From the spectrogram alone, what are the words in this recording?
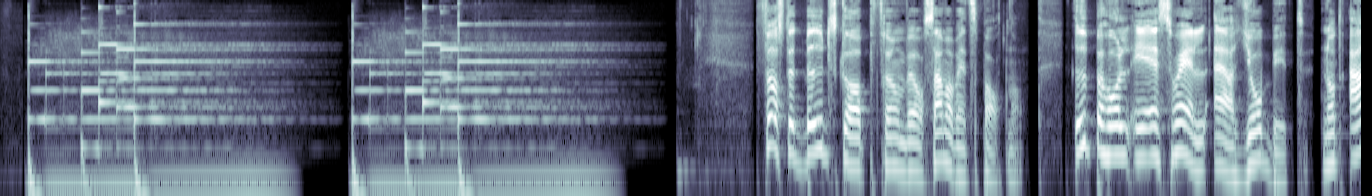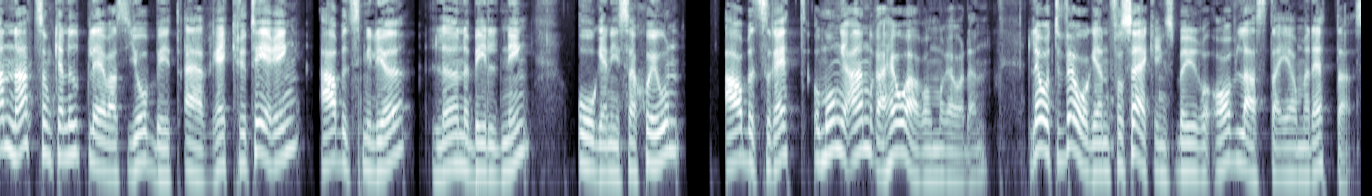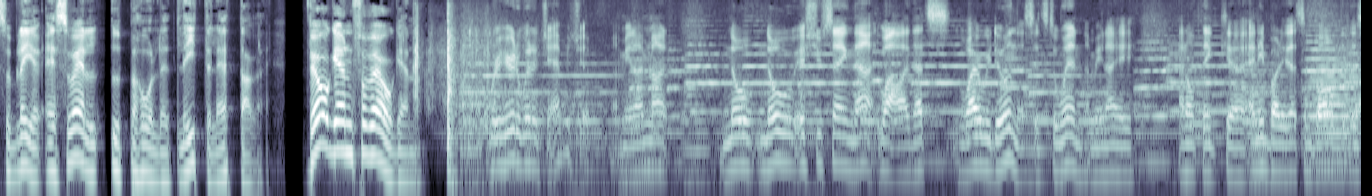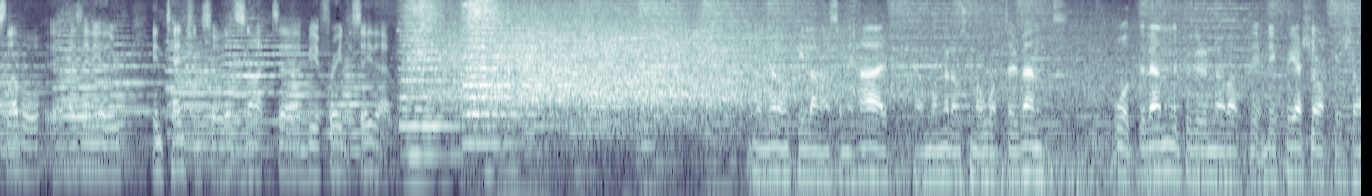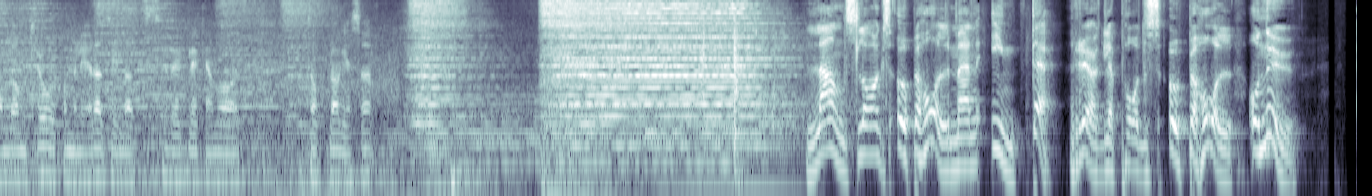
Först ett budskap från vår samarbetspartner. Uppehåll i SHL är jobbigt. Något annat som kan upplevas jobbigt är rekrytering, arbetsmiljö, lönebildning, organisation, arbetsrätt och många andra HR-områden. Låt Vågen Försäkringsbyrå avlasta er med detta så blir SHL-uppehållet lite lättare. Vågen för vågen. We're here to win a championship. I mean, I'm not no no issue saying that. Well, that's why are we doing this? It's to win. I mean, I I don't think uh, anybody that's involved at this level uh, has any other intention. So let's not uh, be afraid to say that. Många av de killarna som är här, många av de som har återvänt, återvänder på grund av att det, det sker saker som de tror kommer leda till att Rögle kan vara ett topplag i SHL. Landslagsuppehåll, men inte Röglepodds uppehåll. Och nu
